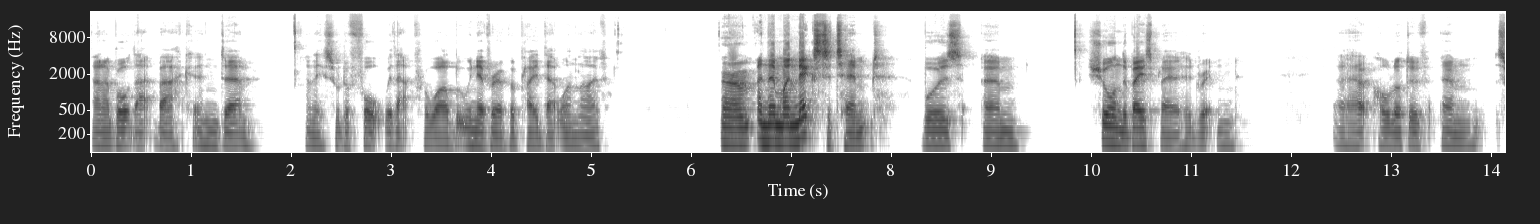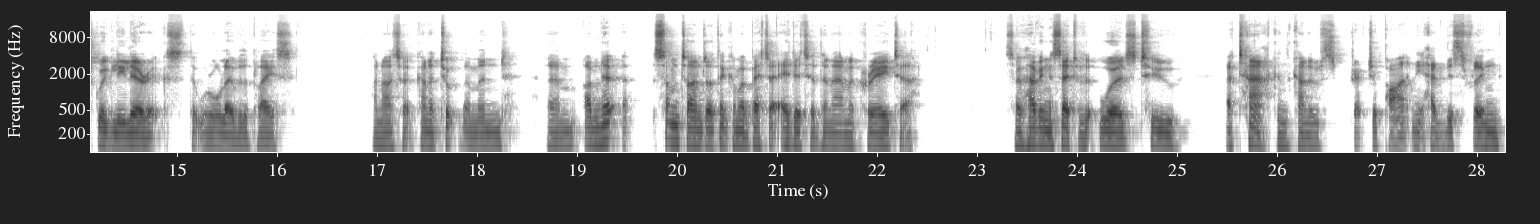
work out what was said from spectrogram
and I brought that back, and um, and they sort of fought with that for a while, but we never ever played that one live. Um, and then my next attempt was um, Sean, the bass player, had written a whole lot of um, squiggly lyrics that were all over the place, and I kind of took them and um, I'm ne- sometimes I think I'm a better editor than I'm a creator. So having a set of words to attack and kind of stretch apart, and it had this thing,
